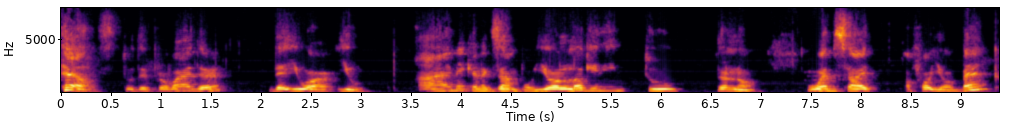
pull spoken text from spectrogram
tells to the provider that you are you. I make an example. You are logging into, don't know, website for your bank.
